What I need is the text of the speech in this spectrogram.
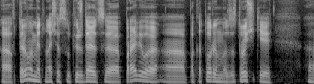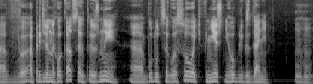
А второй момент, у нас сейчас утверждаются правила, а, по которым застройщики Э, в определенных локациях должны э, будут согласовывать внешний облик зданий. Угу.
